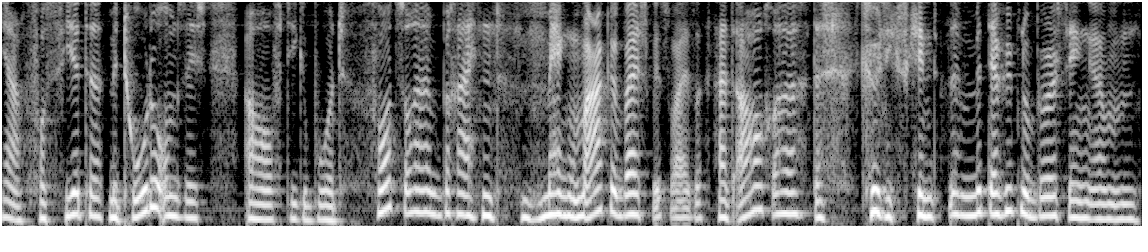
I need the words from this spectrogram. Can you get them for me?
ja, forcierte Methode, um sich auf die Geburt vorzubereiten. Meghan Markle beispielsweise hat auch äh, das Königskind mit der Hypnobirthing, ähm,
